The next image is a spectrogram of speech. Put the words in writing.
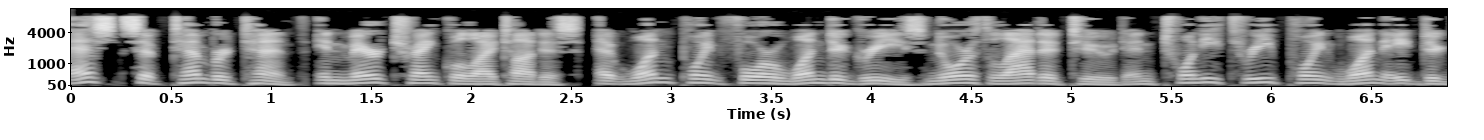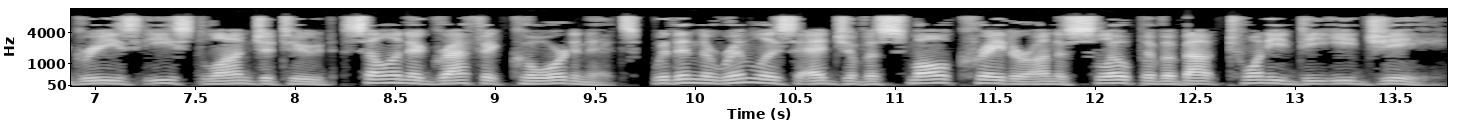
Est September 10 in Mare Tranquillitatis, at 1.41 degrees north latitude and 23.18 degrees east longitude selenographic coordinates, within the rimless edge of a small crater on a slope of about 20 DEG.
